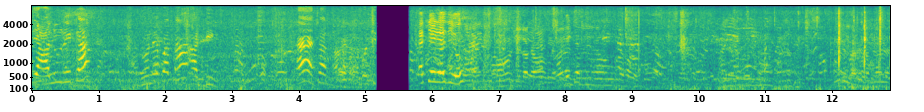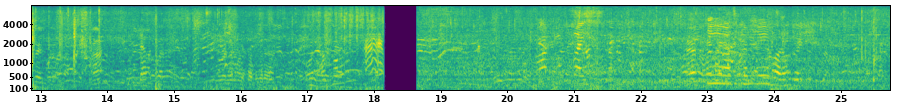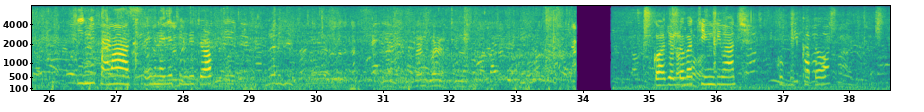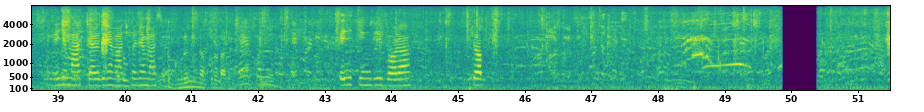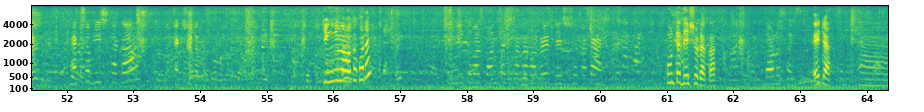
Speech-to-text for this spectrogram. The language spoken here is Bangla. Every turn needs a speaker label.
Speaker 1: যে আলু রেখা ধনে পাতা আর ডিম। হ্যাঁ চল।
Speaker 2: একটা বড়। চিংড়ি ফেমাস। এখানে যে চিংড়ি চপ। গজলডোবা চিংড়ি মাছ খুব বিখ্যাত। এই যে মাছ চারিদিকে মাছ ভাজা মাছ।
Speaker 3: ঘুরে নিন না পুরোটাকে
Speaker 2: এই যে চিংড়ির বড়া চপ। চিংড়িগুলো কত করে?
Speaker 4: চিংড়ি তোমার পঞ্চাশ টাকা হবে দেড়শো টাকা আসবে।
Speaker 2: কোনটা দেড়শো টাকা?
Speaker 4: এটা?
Speaker 2: এইটা হুম।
